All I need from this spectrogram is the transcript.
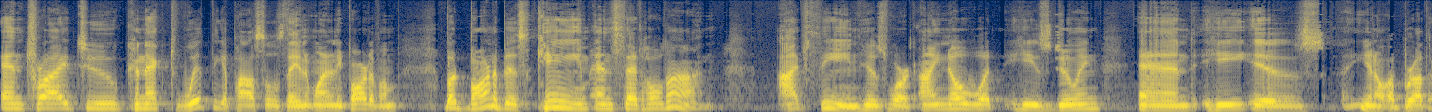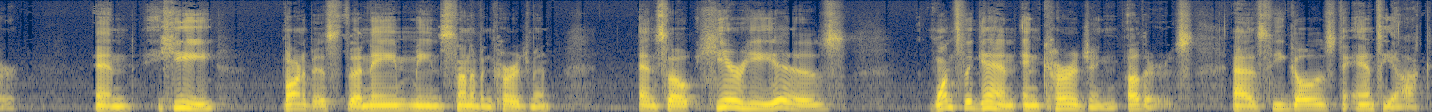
and tried to connect with the apostles. They didn't want any part of them. But Barnabas came and said, Hold on. I've seen his work. I know what he's doing, and he is, you know, a brother and he, Barnabas, the name means son of encouragement. And so here he is, once again, encouraging others. as he goes to Antioch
